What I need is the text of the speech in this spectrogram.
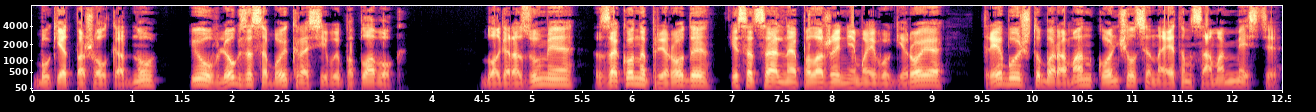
Букет пошел ко дну и увлек за собой красивый поплавок. Благоразумие, законы природы и социальное положение моего героя требуют, чтобы роман кончился на этом самом месте.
